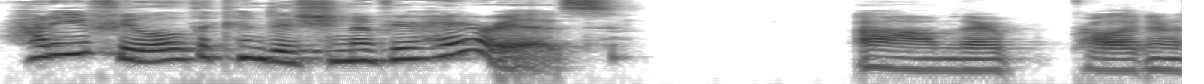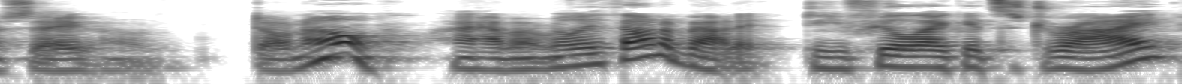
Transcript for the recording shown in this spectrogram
how do you feel the condition of your hair is? Um, they're probably going to say, don't know. I haven't really thought about it. Do you feel like it's dry?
